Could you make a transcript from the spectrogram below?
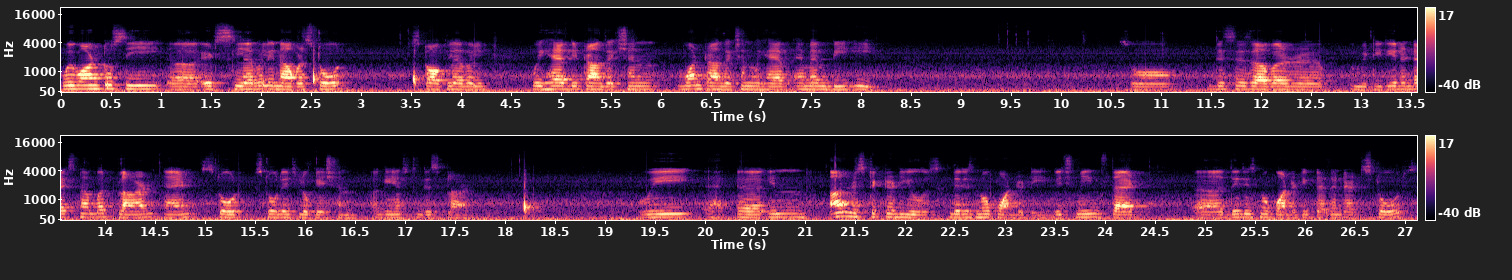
we want to see uh, its level in our store stock level. We have the transaction one transaction we have MMBE so this is our uh, material index number plant and store storage location against this plant we uh, in unrestricted use there is no quantity which means that uh, there is no quantity present at stores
